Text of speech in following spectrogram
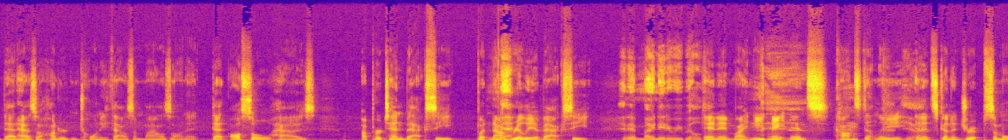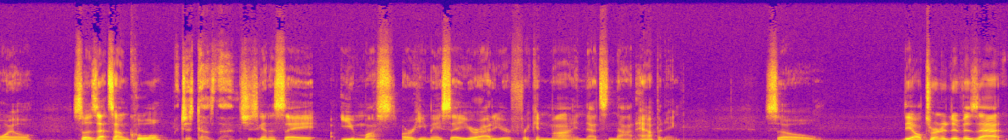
that has hundred and twenty thousand miles on it. That also has a pretend back seat, but not Yeah. really a back seat, And it might need a rebuild. and it might need maintenance constantly, Yeah. and it's going to drip some oil. So does that sound cool? it just does that. she's going to say you must or he may say you're out of your freaking mind that's not happening so the alternative is that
